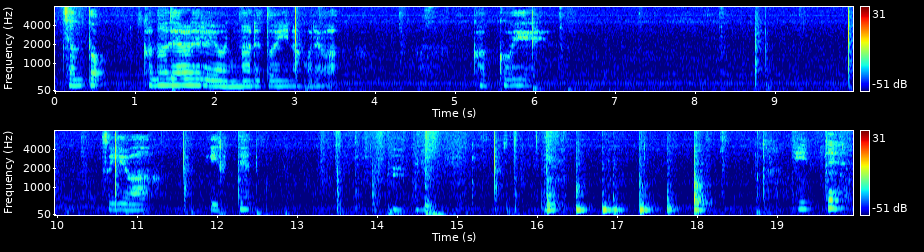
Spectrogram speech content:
ちゃんと奏でられるようになるといいなこれは。かっこいい。次は行って。いって。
